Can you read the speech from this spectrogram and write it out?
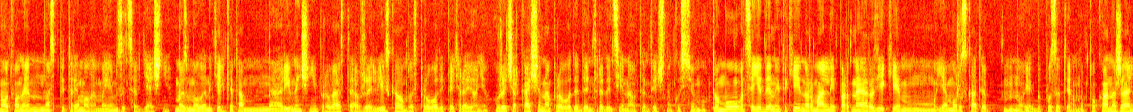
Ну от вони нас підтримали. Ми їм за це вдячні. Ми змогли не тільки там на Рівненщині провести, а вже Львівська область проводить п'ять районів. Вже Черкащина проводить день традиційно автентичного костюму. Тому це єдиний такий нормальний партнер, з яким я можу сказати, ну якби позитивно. Поки на жаль,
